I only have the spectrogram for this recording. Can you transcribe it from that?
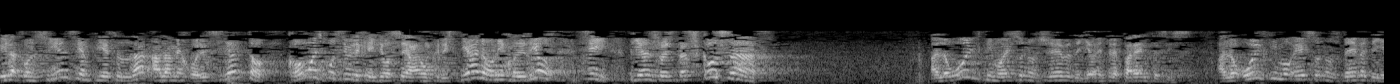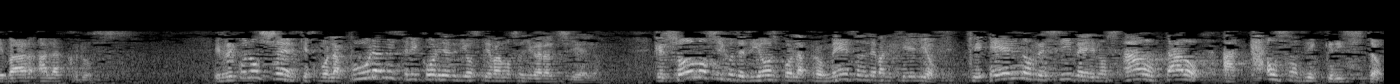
y la conciencia empieza a dudar, a lo mejor es cierto. ¿Cómo es posible que yo sea un cristiano, un hijo de Dios? Sí, pienso estas cosas. A lo último eso nos debe de llevar, entre paréntesis, a lo último eso nos debe de llevar a la cruz. Y reconocer que es por la pura misericordia de Dios que vamos a llegar al cielo. Que somos hijos de Dios por la promesa del Evangelio. Que Él nos recibe y nos ha adoptado a causa de Cristo.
